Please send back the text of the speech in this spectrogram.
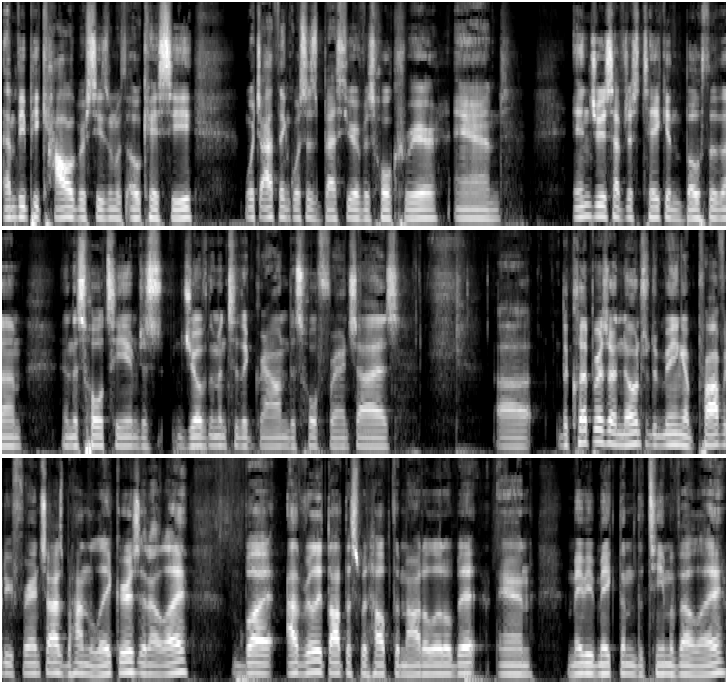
MVP caliber season with OKC, which I think was his best year of his whole career. And injuries have just taken both of them, and this whole team just drove them into the ground. This whole franchise. Uh, the Clippers are known for being a poverty franchise behind the Lakers in LA, but I really thought this would help them out a little bit and maybe make them the team of LA.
